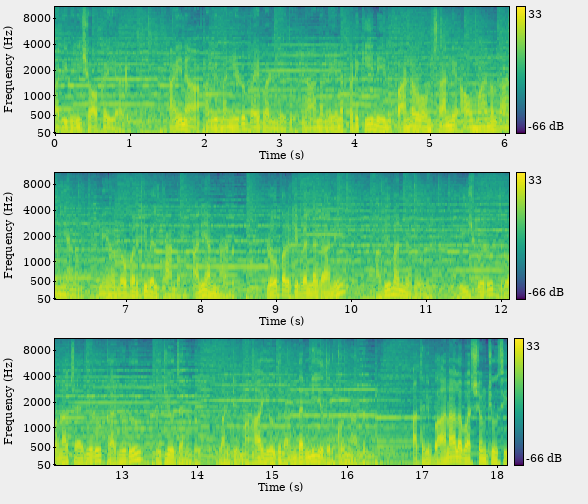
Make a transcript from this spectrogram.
అది విని షాక్ అయ్యారు. అయినా అభిమన్యుడు భయపడలేదు. నాన్న లేనప్పటికీ నేను పాండవ వంశాన్ని అవమానం రానియను నేను లోపలికి వెళ్తాను అని అన్నాడు. లోపలికి వెళ్ళగానే అభిమన్యుడు భీష్ముడు ద్రోణాచార్యుడు కర్ణుడు దుర్యోధనుడు వంటి మహాయోధులందరినీ ఎదుర్కొన్నాడు. అతని బాణాల వర్షం చూసి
